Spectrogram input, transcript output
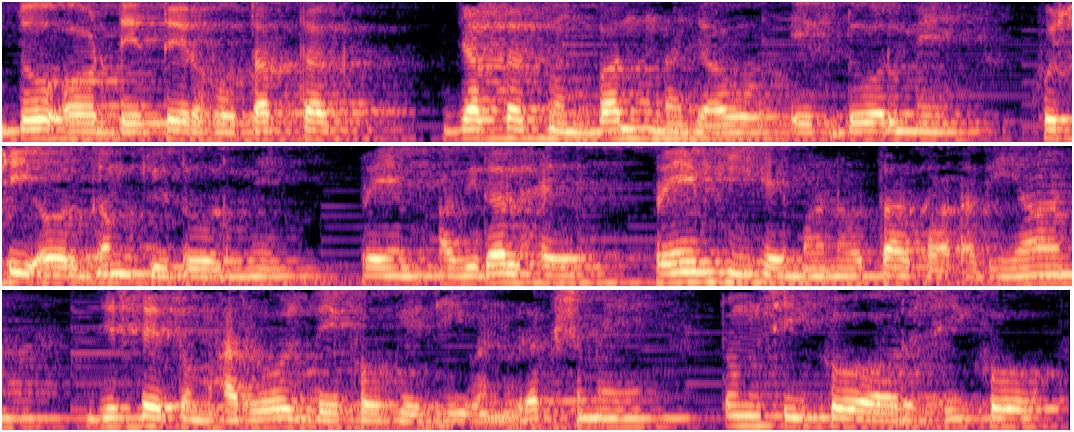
दो और देते रहो तब तक, जब तक तुम बंध न जाओ एक डोर में, खुशी और गम की डोर में। प्रेम अविरल है, प्रेम ही है मानवता का अभियान, जिसे तुम हर रोज देखोगे जीवन वृक्ष में। तुम सीखो और सीखो,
